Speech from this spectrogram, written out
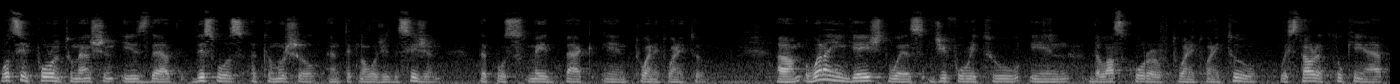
what's important to mention is that this was a commercial and technology decision that was made back in 2022. Um, when I engaged with G42 in the last quarter of 2022, we started looking at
